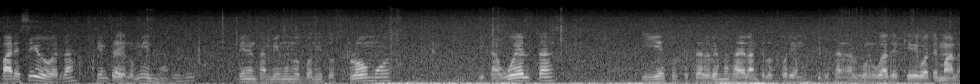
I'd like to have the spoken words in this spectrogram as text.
parecido, ¿verdad? Siempre Sí. de lo mismo. Vienen también unos bonitos plomos, quitavueltas y estos que tal vez más adelante los podríamos utilizar en algún lugar de aquí de Guatemala.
